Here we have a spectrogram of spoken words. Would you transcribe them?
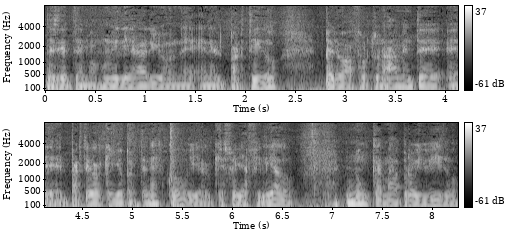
Es decir, tenemos un ideario en, el partido, pero afortunadamente eh, el partido al que yo pertenezco y al que soy afiliado nunca me ha prohibido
